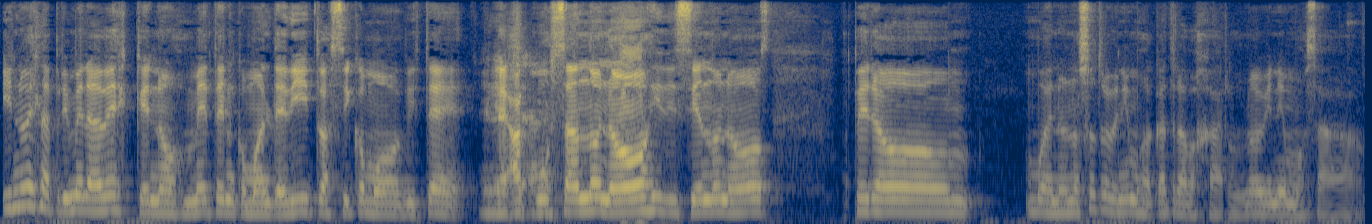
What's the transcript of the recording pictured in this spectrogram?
y no es la primera vez que nos meten como el dedito, así como, viste, eh, acusándonos y diciéndonos. Pero bueno, nosotros venimos acá a trabajar, no vinimos a.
